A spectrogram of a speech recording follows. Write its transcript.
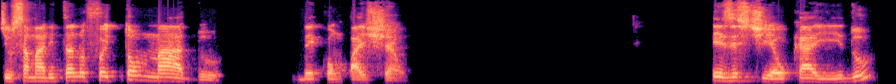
que o samaritano foi tomado de compaixão. Existia o caído,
